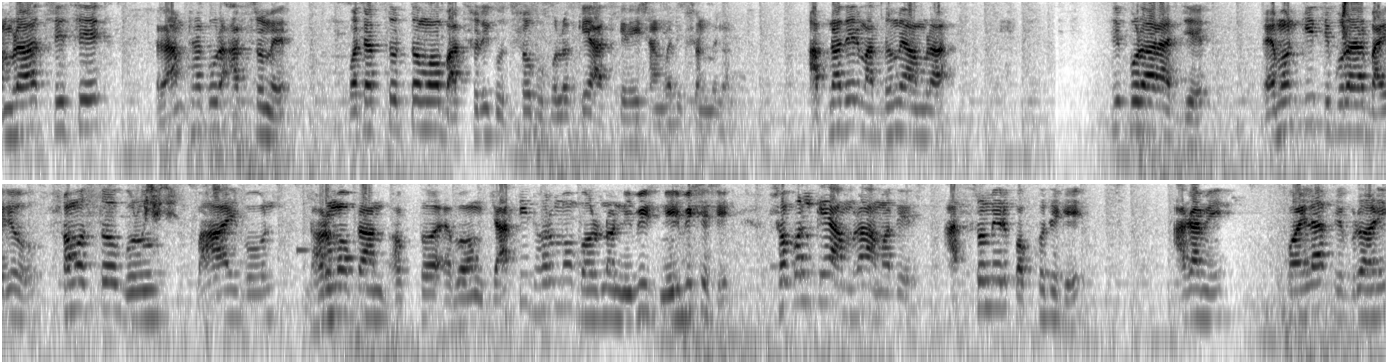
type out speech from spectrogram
আমরা শ্রী শ্রী রাম ঠাকুর আশ্রমের পঁচাত্তরতম বাৎসরিক উৎসব উপলক্ষে আজকের এই সাংবাদিক সম্মেলন। আপনাদের মাধ্যমে আমরা ত্রিপুরা রাজ্যের, এমনকি ত্রিপুরার বাইরেও সমস্ত গুরু, ভাই, বোন ধর্মপ্রাণ ভক্ত এবং জাতি, ধর্ম, বর্ণ নির্বিশেষে সকলকে আমরা আমাদের আশ্রমের পক্ষ থেকে আগামী পয়লা ফেব্রুয়ারি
